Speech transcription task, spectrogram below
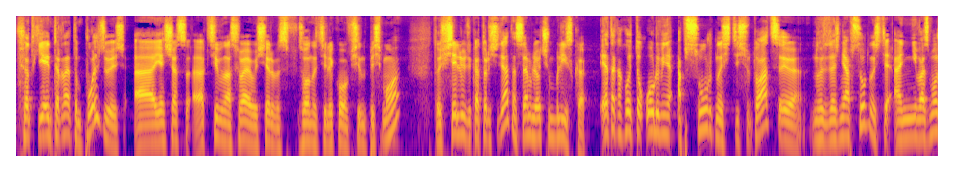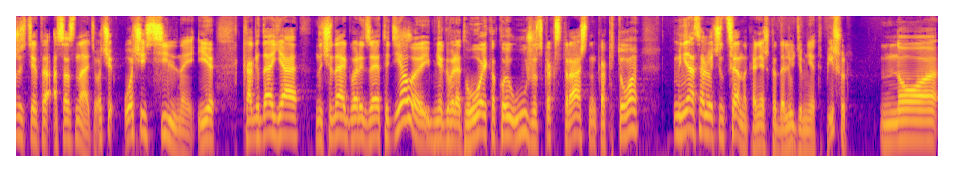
все-таки я интернетом пользуюсь, а я сейчас активно осваиваю сервис зоны телеком в письмо, то есть все люди, которые сидят, на самом деле очень близко. Это какой-то уровень абсурдности ситуации, ну даже не абсурдности, а невозможности это осознать, очень, очень сильный. И когда я начинаю говорить за это дело, и мне говорят, ой, какой ужас, как страшно, как то, мне на самом деле очень ценно, конечно, когда люди мне это пишут, но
